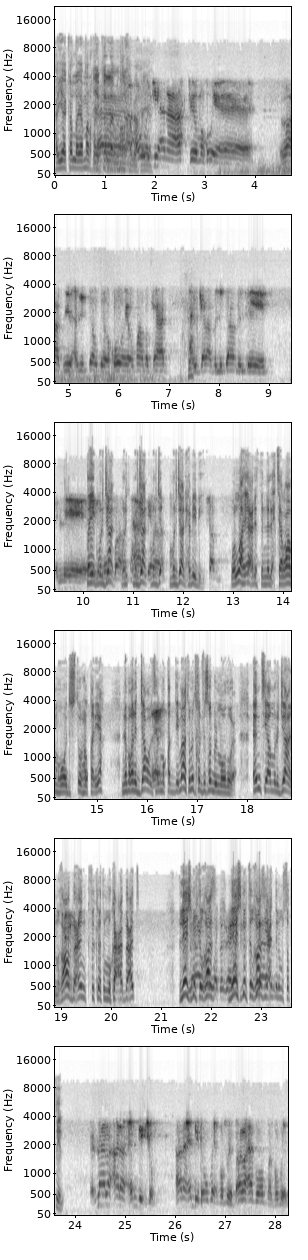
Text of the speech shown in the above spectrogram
حياك الله يا مرحبا. حياك الله يا مرحبا. أول شيء أنا أحترم أخوي آه، غازي عزيز قلبي واخوي وما كان الكلام اللي قال اللي اللي طيب مرجان مرجان مرجان, مرجان حبيبي. والله أعرف إن الاحترام هو دستور هالقرية. نبغى نتجاوز إيه. هالمقدمات وندخل في صلب الموضوع. أنت يا مرجان غاب عنك فكرة المكعب بعد؟ ليش قلت الغاز ليش قلت الغاز. يعدل المستطيل؟ لا لا أنا عندي شوف أنا عندي توضيح بسيط. أنا أحب اوضح بسيط.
